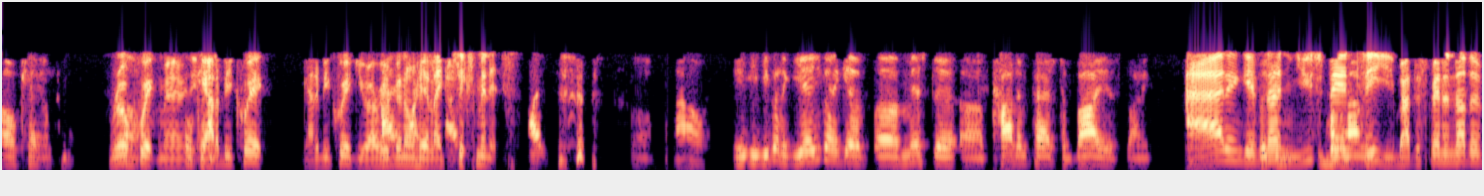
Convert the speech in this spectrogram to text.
okay, okay. Real Oh, quick, man. okay. You gotta be quick. Gotta be quick. You already I- been on here like I- six minutes. I, oh, wow. You- you- You're gonna, yeah, you're gonna give uh, Mr. Uh, Cotton Patch Tobias like I didn't give nothing. You spent see, you about to spend another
